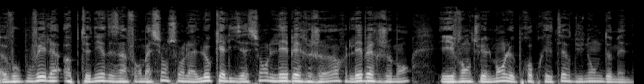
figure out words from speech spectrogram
euh, vous pouvez là obtenir des informations sur la localisation, l'hébergeur, l'hébergement et éventuellement le propriétaire du nom de domaine.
